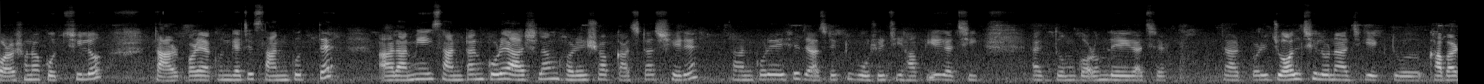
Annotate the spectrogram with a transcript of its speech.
পড়াশোনা করছিল, তারপরে এখন গেছে স্নান করতে। আর আমি এই স্নান টান করে আসলাম, ঘরের সব কাজটা সেরে স্নান করে এসে জাস্ট একটু বসেছি, হাঁপিয়ে গেছি। একদম গরম লেগে গেছে। তারপরে জল ছিল না আজকে, একটু খাবার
